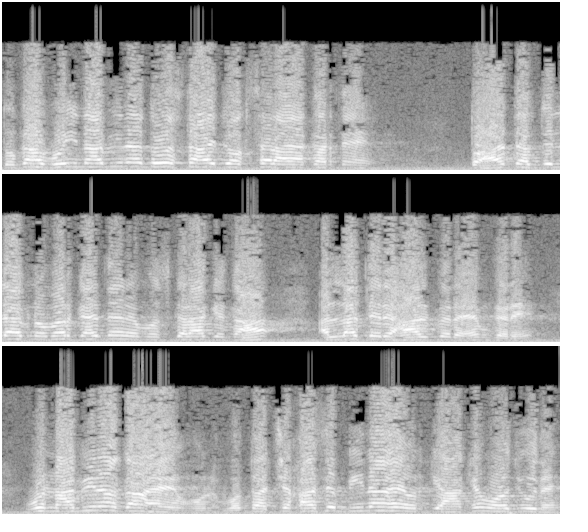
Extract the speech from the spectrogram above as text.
تو کہا وہی نابینا دوست آئے جو اکثر آیا کرتے ہیں۔ تو حضرت عبداللہ ابن عمر کہتے ہیں مسکرا کے کہا، اللہ تیرے حال پہ رحم کرے۔ وہ نابینا کہاں ہے وہ تو اچھے خاصے بینا ہے ان کی آنکھیں موجود ہیں۔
